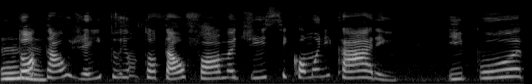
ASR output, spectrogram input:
Uhum. total jeito e uma total forma de se comunicarem. E por,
